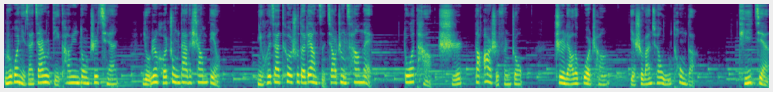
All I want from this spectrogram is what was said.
如果你在加入抵抗运动之前有任何重大的伤病，你会在特殊的量子校正舱内多躺十到二十分钟，治疗的过程也是完全无痛的。体检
